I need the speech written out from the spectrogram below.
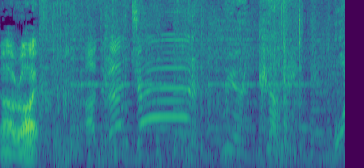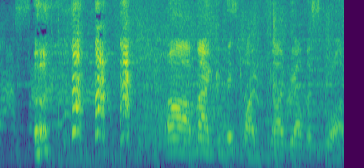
All right. Adventure! We're coming. Oh man, could this white guy be on the squad?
